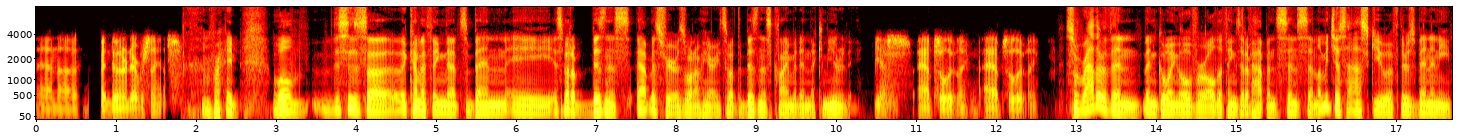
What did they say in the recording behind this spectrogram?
and uh, been doing it ever since. right. Well, this is uh, the kind of thing that's been a, it's about a business atmosphere, is what I'm hearing. It's about the business climate in the community. Yes, absolutely. Absolutely. So rather than than going over all the things that have happened since then, let me just ask you if there's been any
